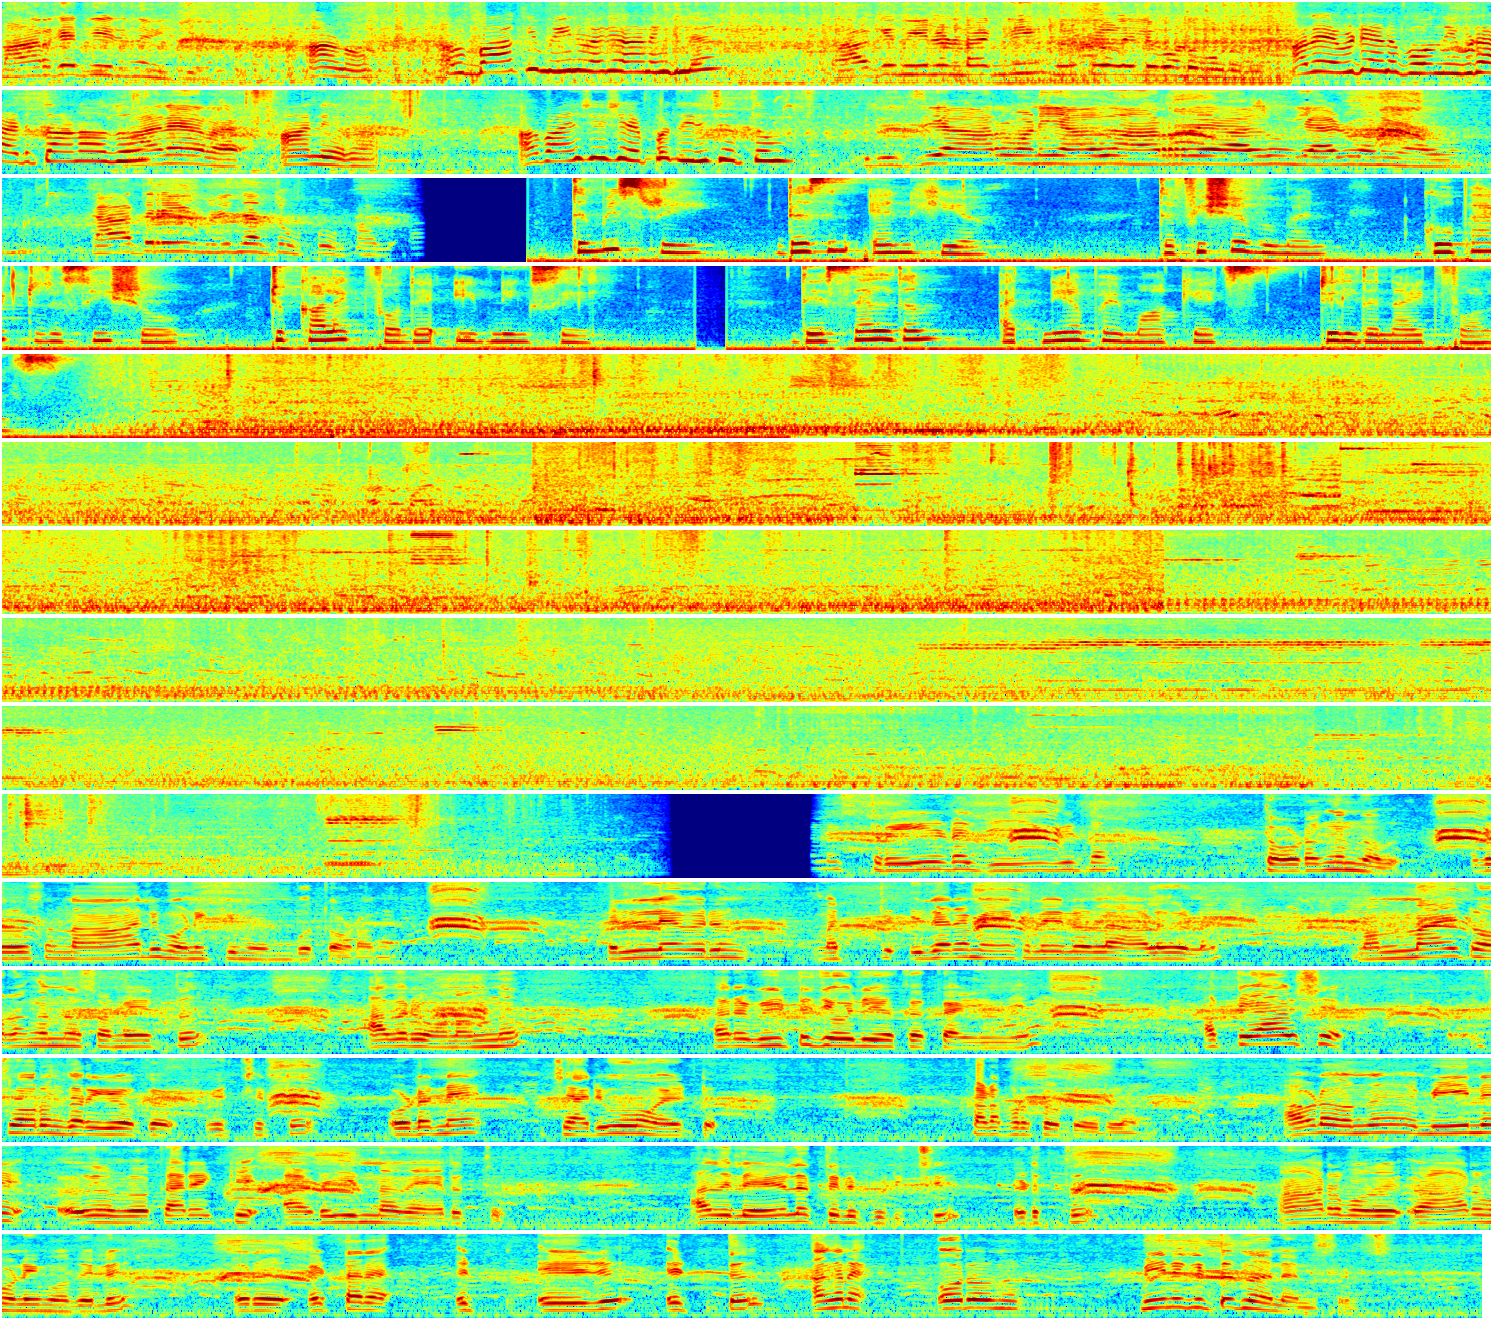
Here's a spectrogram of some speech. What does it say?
മാർക്കറ്റിൽ ഇരുന്ന് വിൽക്കും. ആണോ? അപ്പൊ ബാക്കി മീൻ വരികയാണെങ്കിൽ ബാക്കി മീനുണ്ടെങ്കിൽ വീട്ടുകളിൽ കൊണ്ട് കൊടുക്കും. അത് എവിടെയാണ് പോകുന്നത്? ഇവിടെ അടുത്താണോ അതോ? ആനേറ ആനയറ. അപ്പൊ അതിനുശേഷം എപ്പോൾ തിരിച്ചെത്തും? തിരിച്ച് ആറ് മണിയാകും ആറരയാകും ഏഴ് മണിയാകും. The mystery doesn't end here. The fisherwomen go back to the seashore to collect for their evening sale. They sell them at nearby markets till the night falls. സ്ത്രീയുടെ ജീവിതം തുടങ്ങുന്നത്. ദിവസം നാല് മണിക്ക് മുമ്പ് തുടങ്ങും. എല്ലാവരും മറ്റ് ഇതര മേഖലയിലുള്ള ആളുകൾ നന്നായിട്ട് ഉറങ്ങുന്ന സമയത്ത് അവർ ഉണന്ന് അവരെ വീട്ടു ജോലിയൊക്കെ കഴിഞ്ഞ് അത്യാവശ്യം ചോറും കറിയും ഒക്കെ വെച്ചിട്ട് ഉടനെ ചരുവുമായിട്ട് കടപ്പുറത്തോട്ട് വരുവാണ്. അവിടെ വന്ന് മീൻ കരയ്ക്ക് അടിയുന്ന നേരത്ത് അത് ലേലത്തിൽ പിടിച്ച് എടുത്ത് ആറ് മുതൽ ആറ് മണി മുതൽ ഒരു എട്ടര എട്ട് ഏഴ് എട്ട് അങ്ങനെ ഓരോ മീൻ കിട്ടുന്നതിനനുസരിച്ച്.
